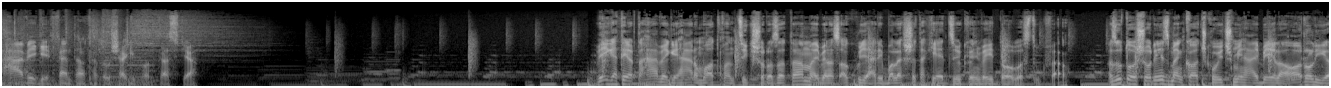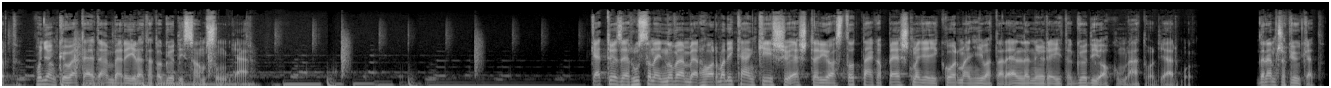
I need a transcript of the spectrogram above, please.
a HVG fenntarthatósági podcastja. Véget ért a HVG 360 cikk sorozata, melyben az akugyári balesetek jegyzőkönyveit dolgoztuk fel. Az utolsó részben Kacskovics Mihály Béla arról írt, hogyan követelt ember életet a Gödi Samsung gyár. 2021. november 3-án késő este riasztották a Pest megyei kormányhivatal ellenőreit a Gödi akkumulátorgyárból. De nem csak őket.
